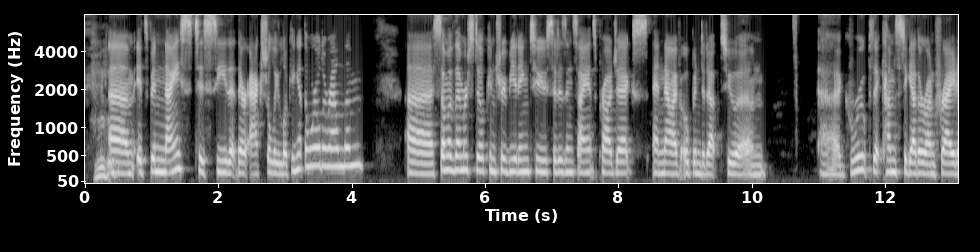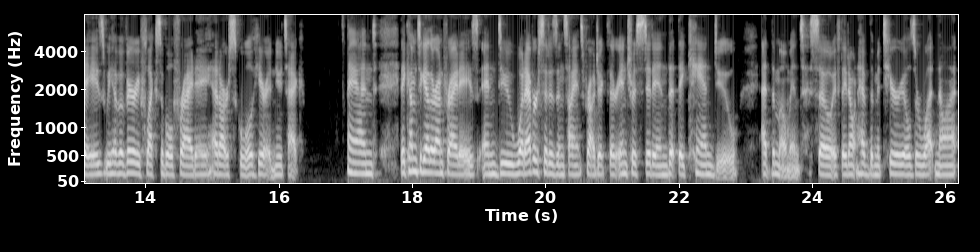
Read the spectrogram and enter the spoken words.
um, it's been nice to see that they're actually looking at the world around them uh, some of them are still contributing to citizen science projects, and now I've opened it up to um, a group that comes together on Fridays. We have a very flexible Friday at our school here at New Tech. And they come together on Fridays and do whatever citizen science project they're interested in that they can do at the moment. So if they don't have the materials or whatnot,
